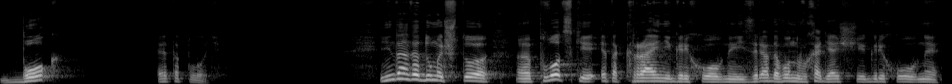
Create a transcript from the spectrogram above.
Бог – это плоть. Не надо думать, что э, плотские – это крайне греховные, из ряда вон выходящие греховные,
